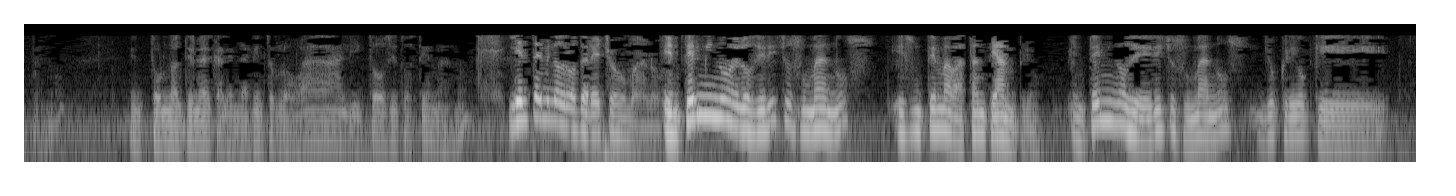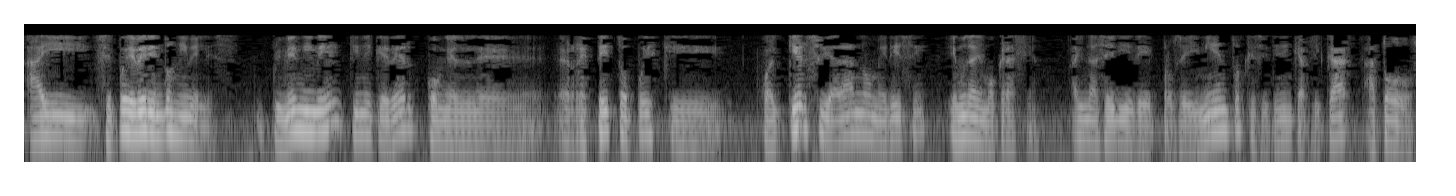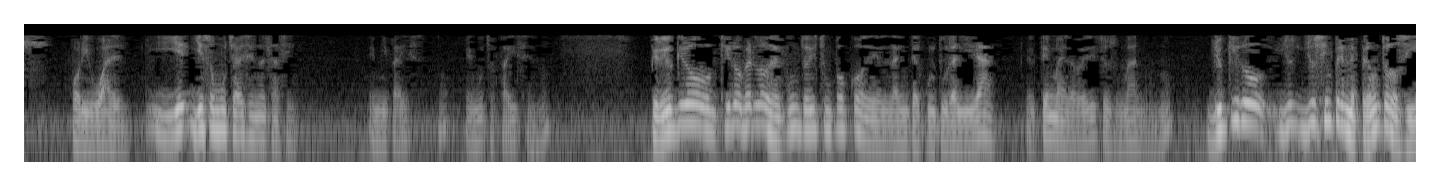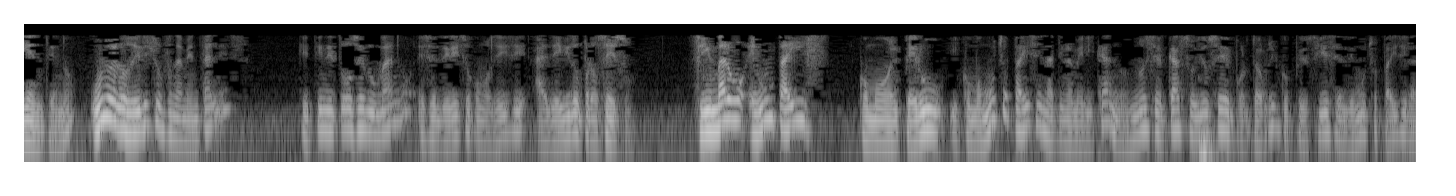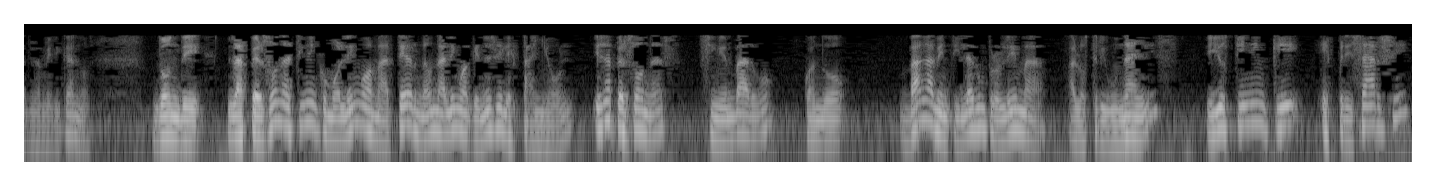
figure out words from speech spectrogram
en torno al tema del calentamiento global y todos estos temas. ¿no? ¿Y en términos de los derechos humanos? En términos de los derechos humanos es un tema bastante amplio. En términos de derechos humanos yo creo que hay se puede ver en dos niveles. El primer nivel tiene que ver con el, eh, el respeto pues que cualquier ciudadano merece en una democracia. Hay una serie de procedimientos que se tienen que aplicar a todos por igual. Y, eso muchas veces no es así en mi país, ¿no? en muchos países, ¿no? Pero yo quiero quiero verlo desde el punto de vista un poco de la interculturalidad, el tema de los derechos humanos, ¿no? Yo quiero yo, yo siempre me pregunto lo siguiente, ¿no? Uno de los derechos fundamentales que tiene todo ser humano es el derecho, como se dice, al debido proceso. Sin embargo, en un país como el Perú y como muchos países latinoamericanos, no es el caso, yo sé, de Puerto Rico, pero sí es el de muchos países latinoamericanos, donde las personas tienen como lengua materna una lengua que no es el español, esas personas, sin embargo, cuando van a ventilar un problema a los tribunales, ellos tienen que expresarse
